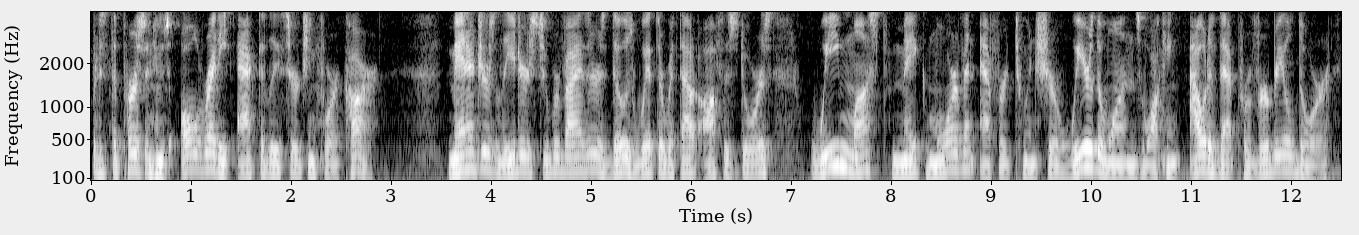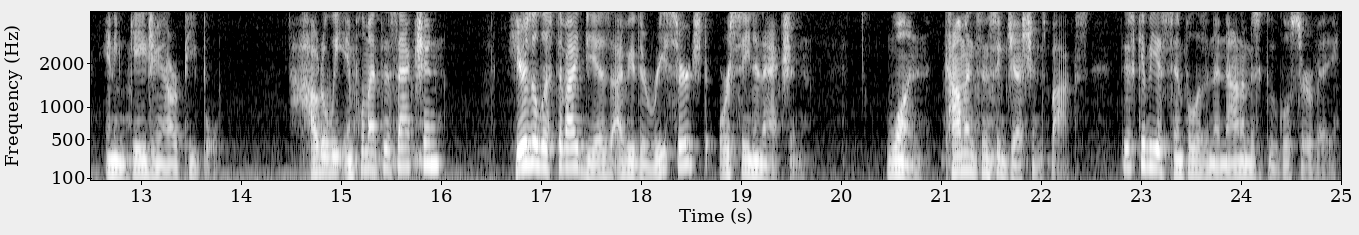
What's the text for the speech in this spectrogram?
but it's the person who's already actively searching for a car. Managers, leaders, supervisors, those with or without office doors, we must make more of an effort to ensure we're the ones walking out of that proverbial door and engaging our people. How do we implement this action? Here's a list of ideas I've either researched or seen in action. 1. Comments and suggestions box. This could be as simple as an anonymous Google survey.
